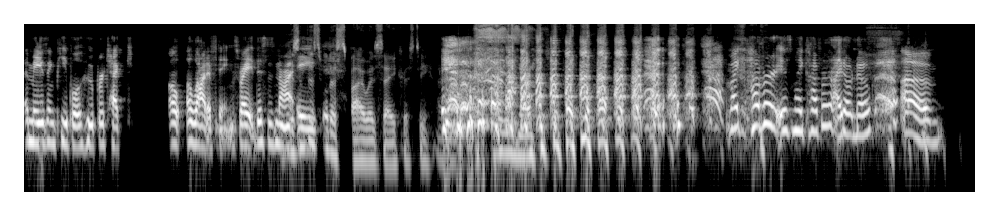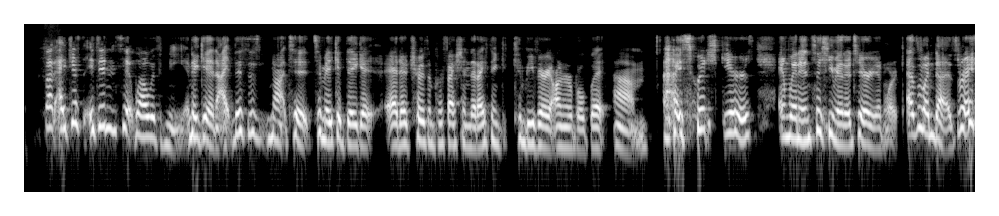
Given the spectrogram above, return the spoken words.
amazing people who protect a, a, lot of things, right? This is not Isn't a. This what a spy would say, Christy. my cover is my cover. I don't know. Um, but I just it didn't sit well with me. And again, I, this is not to to make a dig at, at a chosen profession that I think can be very honorable, but um, I switched gears and went into humanitarian work, as one does, right?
